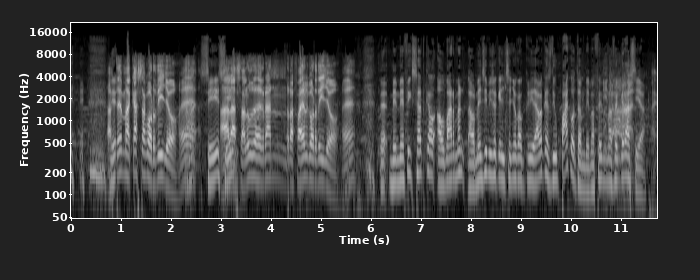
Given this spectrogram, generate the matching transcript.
Estem a Casa Gordillo, eh? Ah, sí, sí. A la salut del gran Rafael Gordillo, eh? Eh, M'he fixat que el, barman, almenys he vist aquell senyor que el cridava, que es diu Paco també, m'ha fet, m'ha fet gràcia. Eh,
